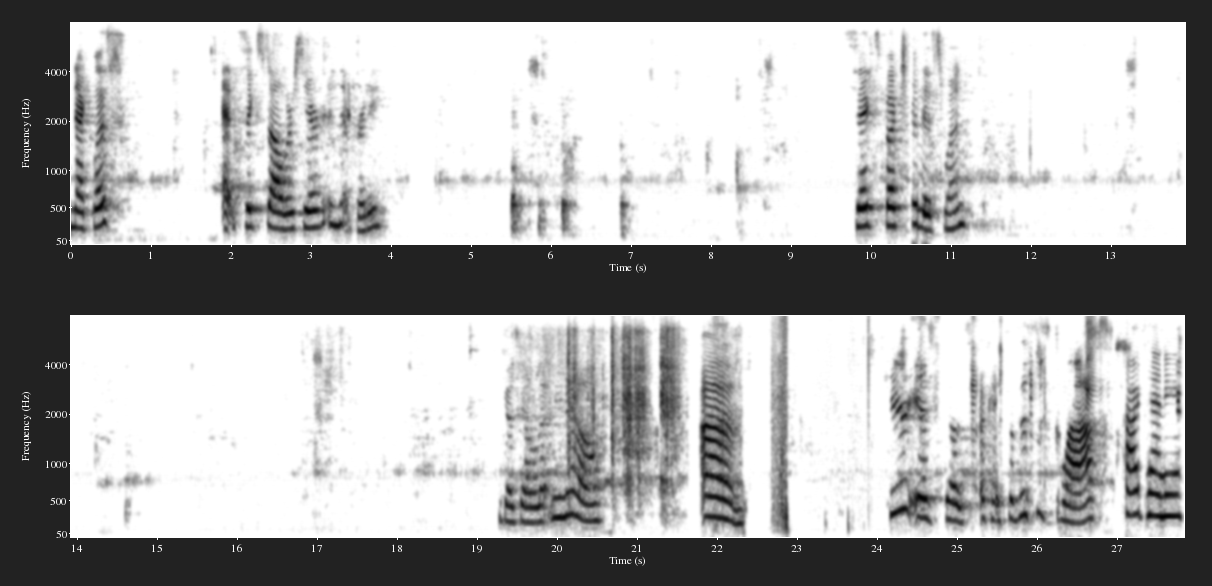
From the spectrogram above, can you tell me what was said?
necklace at six dollars here. Isn't that pretty? Six bucks for this one. You guys gotta let me know. Um, here is those. Okay, so this is glass. Hi, Penny.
